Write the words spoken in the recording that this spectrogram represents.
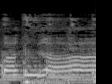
Terima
